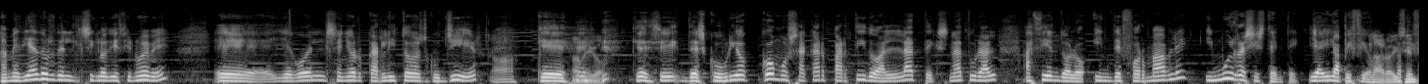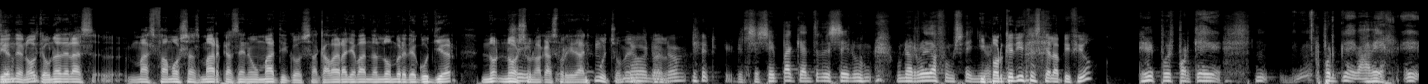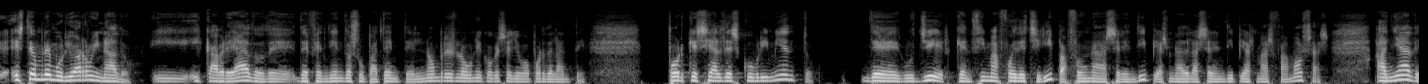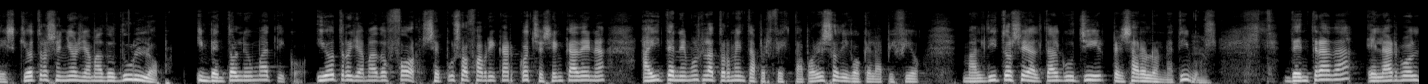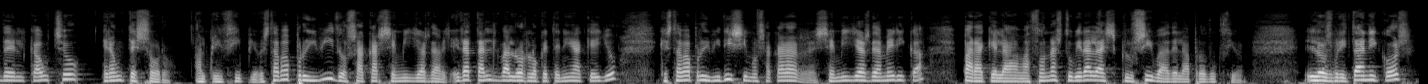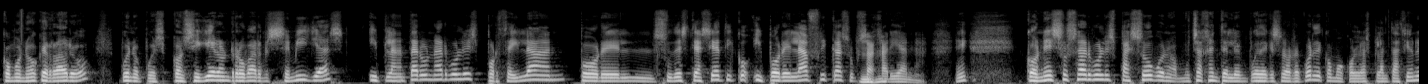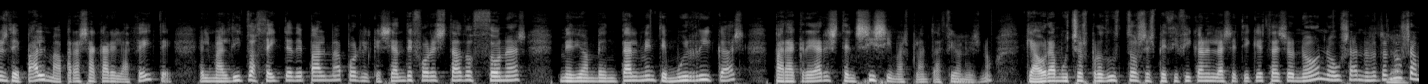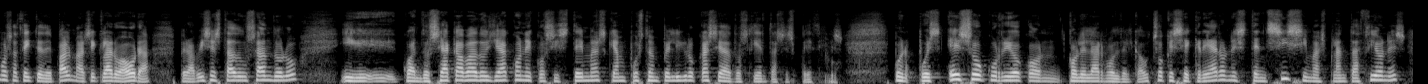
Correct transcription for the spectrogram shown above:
A mediados del siglo XIX eh, llegó el señor Carlitos Goodyear, Ah, que, amigo. que sí, descubrió cómo sacar partido al látex natural haciéndolo indeformable y muy resistente. Y ahí la pifió. Claro, ahí se pifió. entiende, ¿no? Que una de las eh, más famosas marcas de neumáticos acabara llevando el nombre de Goodyear no, no es una casualidad, ni mucho menos. no, no, claro. no. Que se sepa que antes de ser un- una rueda fue un ¿Y señor. por qué dices que la pifió? Eh, pues porque, porque, a ver, eh, este hombre murió arruinado y, cabreado de, defendiendo su patente. El nombre es lo único que se llevó por delante. Porque si al descubrimiento de Goodyear, que encima fue de chiripa, fue una serendipia, es una de las serendipias más famosas, añades que otro señor llamado Dunlop inventó el neumático y otro llamado Ford se puso a fabricar coches en cadena, ahí tenemos la tormenta perfecta. Por eso digo que la pifió. Maldito sea el tal Goodyear, pensaron los nativos. De entrada, el árbol del caucho era un tesoro al principio. Estaba prohibido sacar semillas de aves. Era tal valor lo que tenía aquello que estaba prohibidísimo sacar semillas de América para que la Amazonas tuviera la exclusiva de la producción. Los británicos, como no, qué raro, bueno, pues consiguieron robar semillas y plantaron árboles por Ceilán, por el sudeste asiático y por el África subsahariana. ¿eh? Con esos árboles pasó, bueno, a mucha gente le puede que se lo recuerde, como con las plantaciones de palma para sacar el aceite. El maldito aceite de palma por el que se han deforestado zonas medioambientalmente muy ricas para crear extensísimas plantaciones, ¿no? Que ahora muchos productos especifican en las etiquetas eso, no, no usan, nosotros no usamos aceite de palma, sí, claro, ahora, pero habéis estado usándolo y cuando se ha acabado ya con ecosistemas que han puesto en peligro casi a 200 especies. Bueno, pues eso ocurrió con, con el árbol del caucho, que se crearon extensísimas plantaciones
